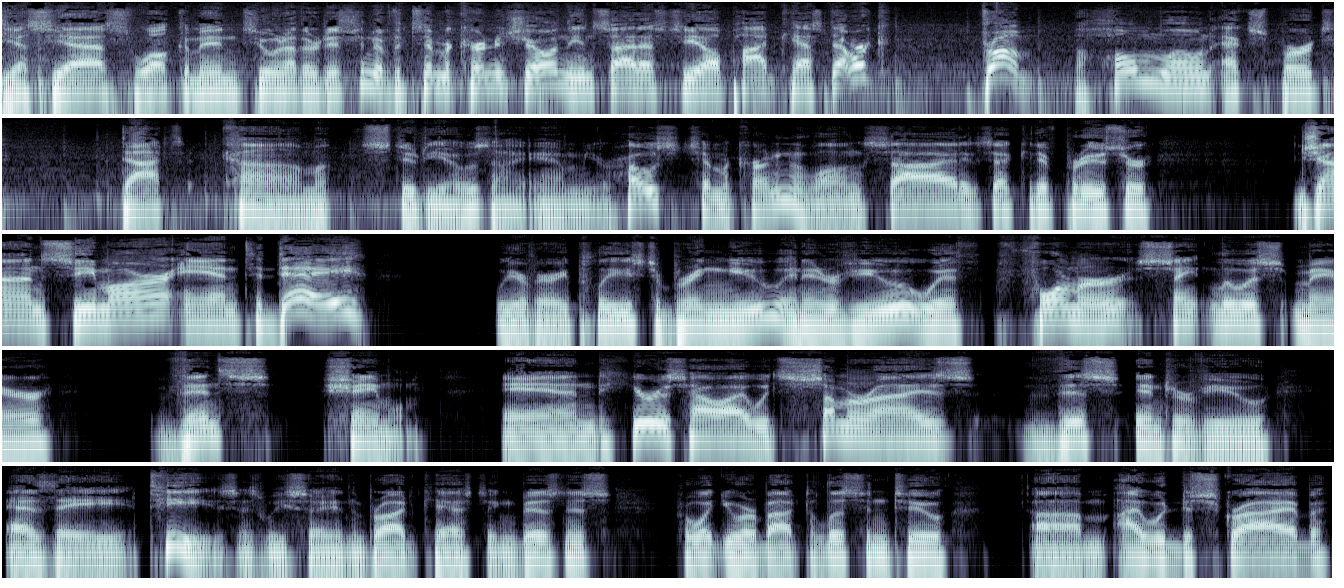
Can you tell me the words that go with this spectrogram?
Yes, yes. Welcome into another edition of the Tim McKernan Show on the Inside STL Podcast Network from the HomeLoanExpert.com studios. I am your host, Tim McKernan, alongside executive producer John Seymour. And today we are very pleased to bring you an interview with former St. Louis Mayor Vince Schoemehl. And here is how I would summarize this interview as a tease, as we say in the broadcasting business for what you are about to listen to. Um, I would describe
